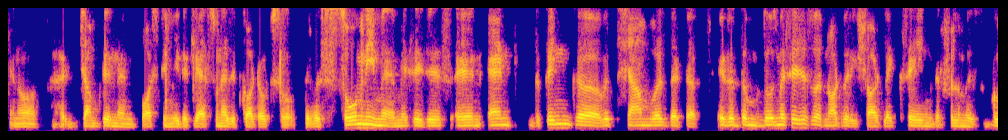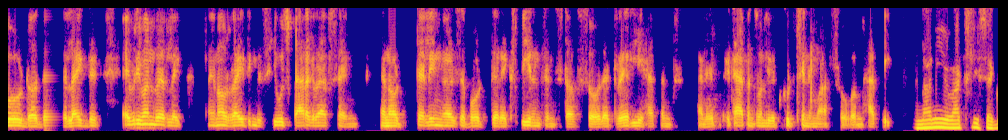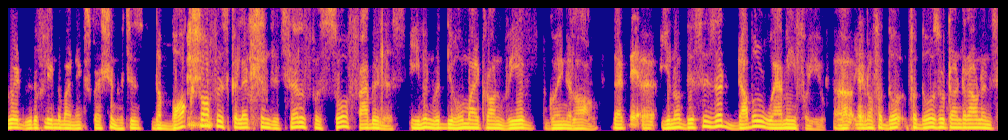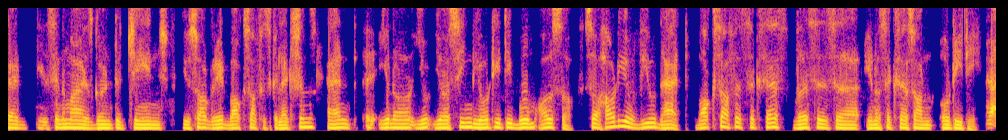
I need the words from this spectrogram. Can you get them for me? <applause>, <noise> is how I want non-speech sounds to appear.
you know jumped in and watched immediately as soon as it got out. So there was so many messages and and the thing uh, with Shyam was that uh, it, the, those messages were not very short like saying that film is good or they liked it. Everyone were like you know writing these huge paragraphs and you know telling us about their experience and stuff. So that rarely happens. And it, it happens only with good cinema. So i'm happy Nani, you've actually segued beautifully into my next question, which is the box <clears throat> office collections itself was so fabulous, even with the Omicron wave going along that yeah. uh, you know this is a double whammy for you. Uh, you know for those for those who turned around and said cinema is going to change you saw great box office collections and uh, you know you you're seeing the ott boom also. So how do you view that? Box office success versus uh, you know success on ott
